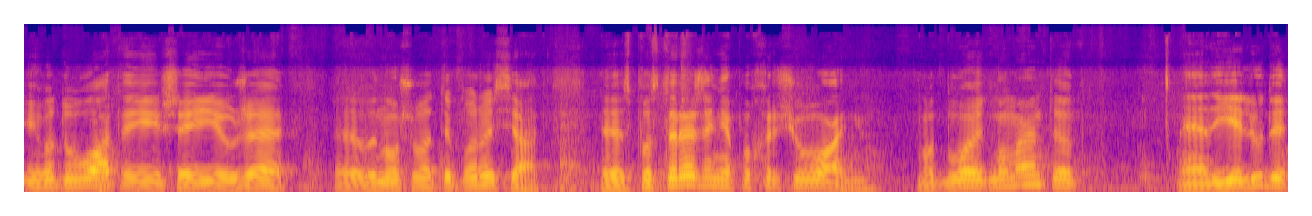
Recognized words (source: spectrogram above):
і годувати, і ще її вже е, виношувати поросят. Е, Спостереження по харчуванню. От бувають моменти, от, Е, Є люди,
